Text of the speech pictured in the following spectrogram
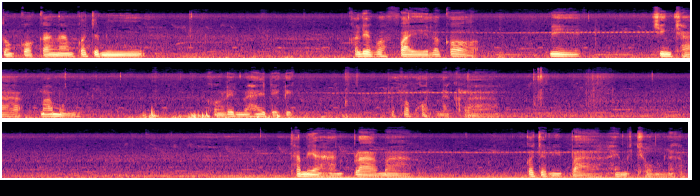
ตรงเกาะกลางน้ำก็จะมี เขาเรียกว่าไฟแล้วก็มีชิงช้าม้าหมุน ของเล่นไว้ให้เด็ก ๆ แล้วก็ผ่อนนะครับถ้ามีอาหารปลามา ก็จะมีปลาให้มาชมนะครับ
